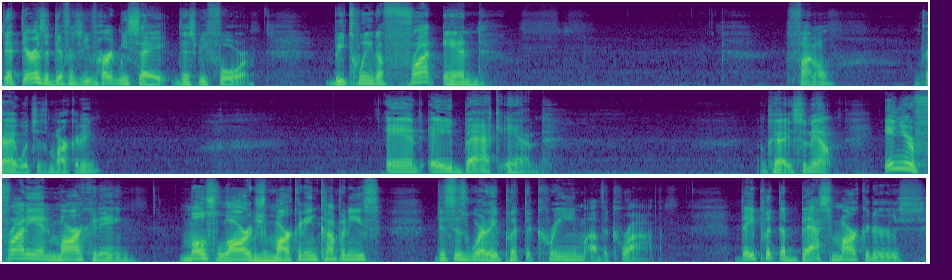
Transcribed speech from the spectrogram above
that there is a difference. You've heard me say this before between a front end funnel, okay, which is marketing, and a back end. Okay, so now in your front end marketing, most large marketing companies, this is where they put the cream of the crop. They put the best marketers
